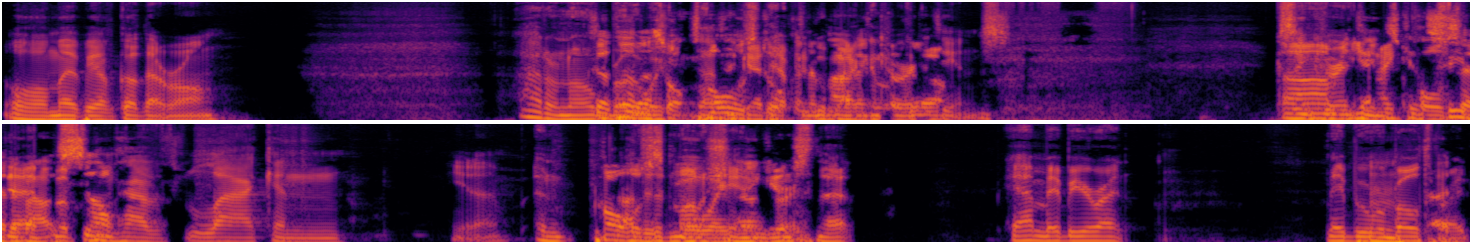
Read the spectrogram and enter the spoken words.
or maybe I've got that wrong? I don't know. So that's what Paul's talking about in Corinthians. Because in um, Corinthians, yeah, Paul said that, about some have lack and you know, and Paul was admonishing against that. Yeah, maybe you're right. Maybe we're hmm. both right.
